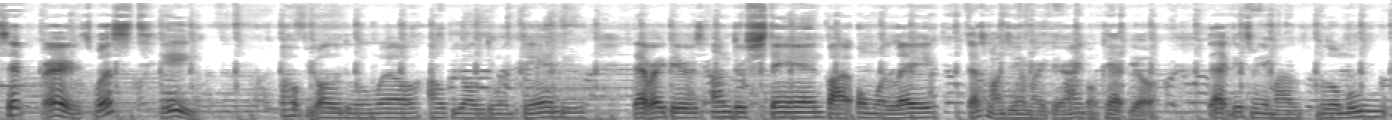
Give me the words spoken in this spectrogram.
Sippers, sippers, what's tea? I hope you all are doing well. I hope you all are doing dandy. That right there is Understand by Omah Lay. That's my jam right there. I ain't gonna cap y'all. That gets me in my little mood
